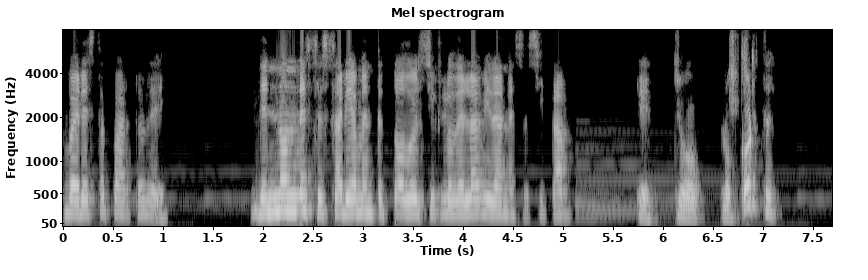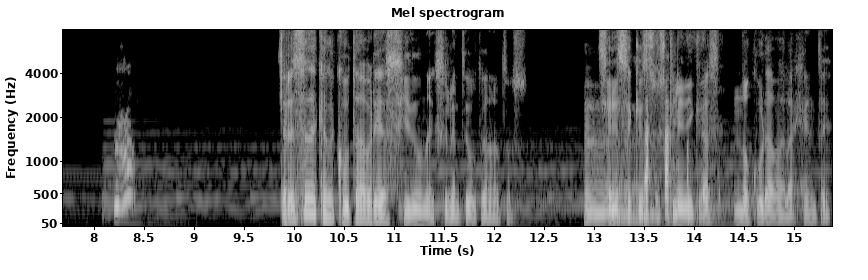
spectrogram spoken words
ver esta parte de, de no necesariamente todo el ciclo de la vida necesita que yo lo corte. Teresa de Calcuta habría sido un excelente eutanatos. Se dice que en sus clínicas no curaba a la gente,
